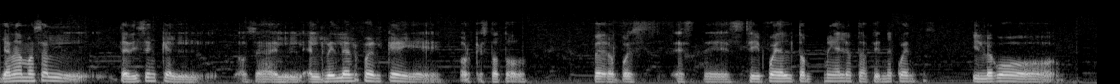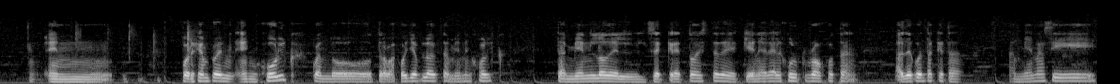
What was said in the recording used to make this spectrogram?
ya nada más al, te dicen que el, o sea, el, el Riddler fue el que orquestó todo. Pero pues, este, sí fue el Tommy Elliot a fin de cuentas. Y luego, en, por ejemplo, en, en Hulk, cuando trabajó Jeff Loeb también en Hulk, también lo del secreto este de quién era el Hulk rojo, haz de cuenta que también así,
